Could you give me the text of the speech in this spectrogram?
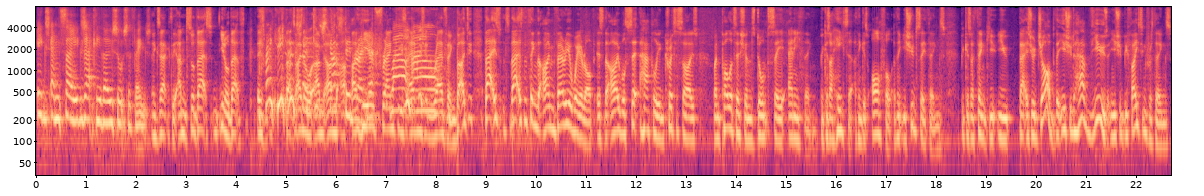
ex- and say exactly those sorts of things. Exactly, and so that's you know that is. Frankie that's, looks I know. so I'm, disgusted I'm, I right hear now. Frankie's Well, engine I'll- revving, but I do. That is that is the thing that I'm very aware of is that I will sit happily and criticise when politicians don't say anything because I hate it. I think it's awful. I think you should say things because I think you, you that is your job. That you should have views and you should be fighting for things.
